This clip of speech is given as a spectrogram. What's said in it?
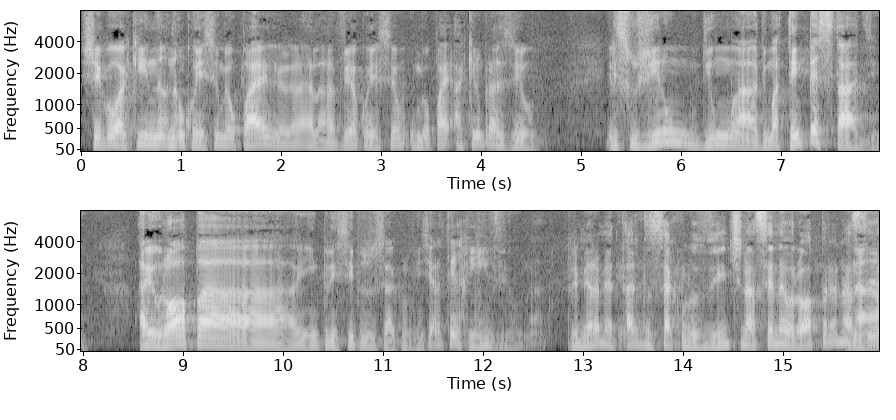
Chegou aqui, não, não conhecia o meu pai, ela veio a conhecer o meu pai aqui no Brasil. Eles surgiram de uma, de uma tempestade. A Europa, em princípios do século XX, era terrível. Né? Primeira metade do século XX, nascer na Europa era, nascer, Não,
